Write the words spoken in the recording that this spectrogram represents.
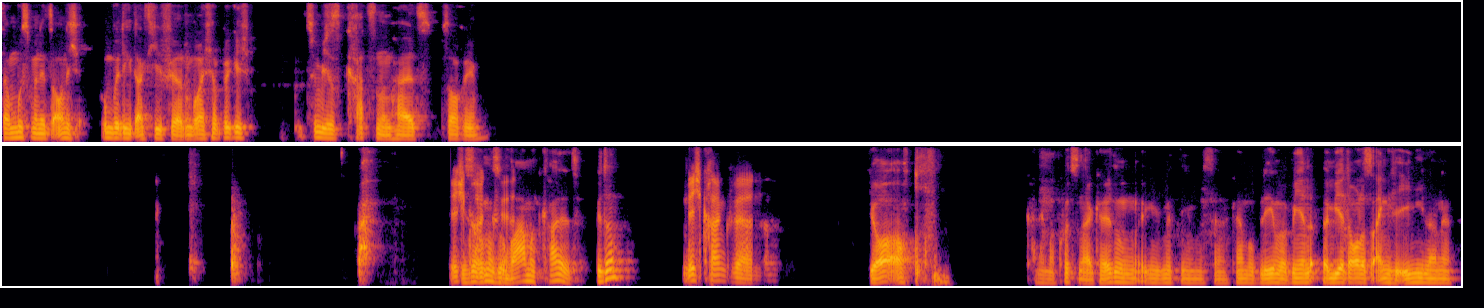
da muss man jetzt auch nicht unbedingt aktiv werden. Boah, ich habe wirklich ziemliches Kratzen im Hals. Sorry. Nicht ist auch immer so warm und kalt. Bitte? Nicht krank werden. Ja, auch. Kann ja mal kurz eine Erkältung irgendwie mitnehmen, ist ja kein Problem. Bei mir, bei mir dauert das eigentlich eh nie lange.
